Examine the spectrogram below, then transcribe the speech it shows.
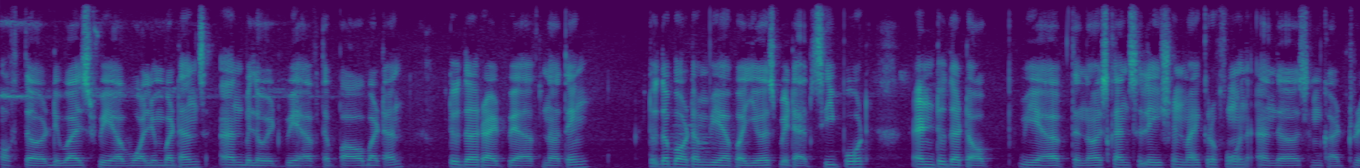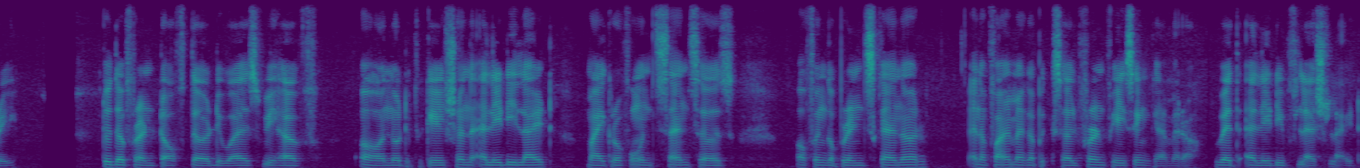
of the device we have volume buttons and below it we have the power button to the right we have nothing. To the bottom we have a USB type C port. And to the top we have the noise cancellation microphone and the SIM card tray. To the front of the device we have a notification LED light microphone sensors a fingerprint scanner and a 5 megapixel front facing camera with LED flashlight.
